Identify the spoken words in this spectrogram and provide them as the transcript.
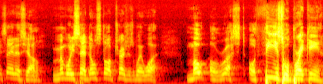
Me say this, y'all. Remember what he said don't store up treasures where what? Moat or rust or thieves will break in.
